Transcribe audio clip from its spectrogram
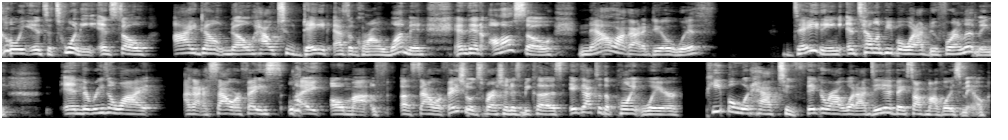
going into 20. And so I don't know how to date as a grown woman. And then also now I got to deal with dating and telling people what I do for a living. And the reason why I got a sour face, like on my a sour facial expression is because it got to the point where people would have to figure out what I did based off my voicemail.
